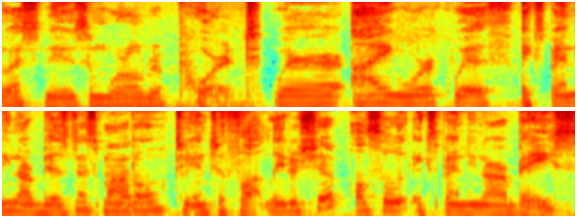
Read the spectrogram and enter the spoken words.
U.S. News and World Report, where I work with expanding our business model to into thought leadership, also expanding our base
